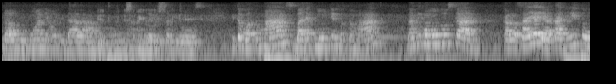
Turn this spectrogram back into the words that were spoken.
dalam hubungan yang lebih dalam, Lebih- lebih serius. lebih serius. Kita buat teman sebanyak mungkin berteman, nanti memutuskan. Kalau saya ya tadi itu,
